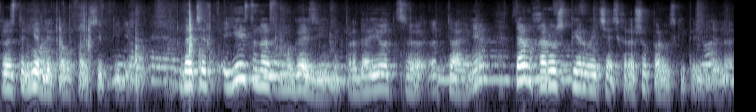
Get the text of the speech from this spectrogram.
Просто нет для кого фальшивки делать. Значит, есть у нас в магазине, продается э, Таня, там хорош первая часть, хорошо по-русски переведена,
